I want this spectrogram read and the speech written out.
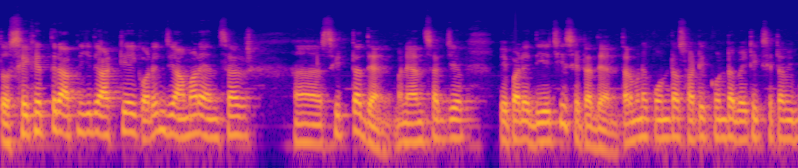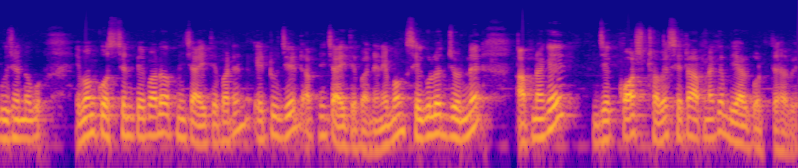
তো সেক্ষেত্রে আপনি যদি আরটিআই করেন যে আমার অ্যান্সার সিটটা দেন। মানে অ্যান্সার যে পেপারে দিয়েছি সেটা দেন। তার মানে কোনটা সঠিক, কোনটা বেঠিক সেটা আমি বুঝে নেব। এবং কোশ্চেন পেপারও আপনি চাইতে পারেন এ টু জেড আপনি চাইতে পারেন। এবং সেগুলোর জন্যে আপনাকে যে কস্ট হবে সেটা আপনাকে বেয়ার করতে হবে।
